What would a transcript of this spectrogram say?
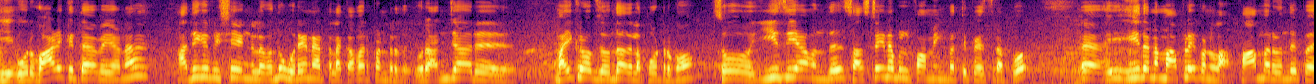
இ- ஒரு வாழைக்கு தேவையான அதிக விஷயங்களை வந்து ஒரே நேரத்தில் கவர் பண்ணுறது ஒரு அஞ்சாறு மைக்ரோப்ஸ் வந்து அதில் போட்டிருக்கோம். ஸோ ஈஸியாக வந்து சஸ்டைனபிள் ஃபார்மிங் பற்றி பேசுகிறப்போ இதை நம்ம அப்ளை பண்ணலாம். ஃபார்மர் வந்து இப்போ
